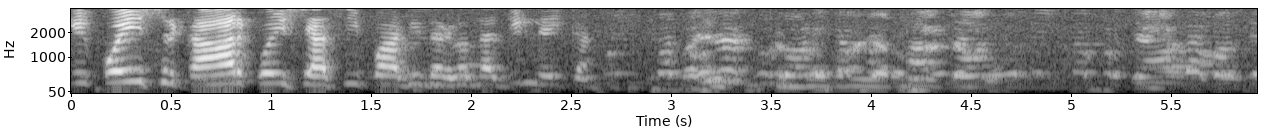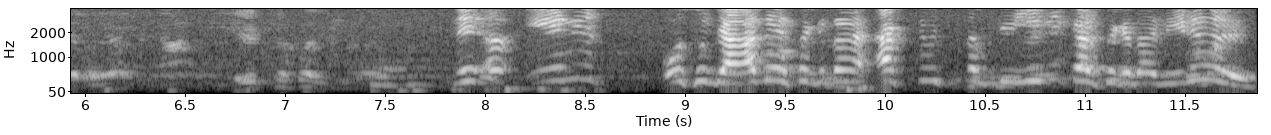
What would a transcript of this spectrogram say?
ਕਿ ਕੋਈ ਸਰਕਾਰ ਕੋਈ ਸਿਆਸੀ ਪਾਰਟੀ ਦਖਲਅੰਦਾਜ਼ੀ ਨਹੀਂ ਕਰ ਸਕਦੀ। ਨਹੀਂ ਇਹ ਨਹੀਂ ਉਹ ਸੁਝਾਅ ਦੇ ਸਕਦਾ ਐਕਟ ਵਿੱਚ ਤਬਦੀਲੀ ਨਹੀਂ ਕਰ ਸਕਦਾ ਵੀਰ।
